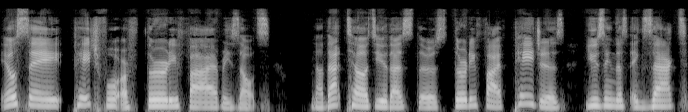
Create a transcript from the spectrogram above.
it'll say page four of 35 results. Now that tells you that there's 35 pages using this exact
